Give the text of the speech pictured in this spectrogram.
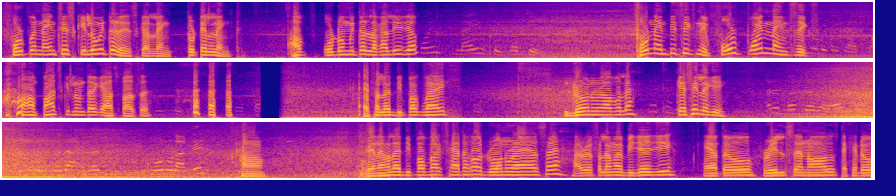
four point nine six kilometre है इसका लेंथ टोटल लेंथ आप ओडोमीटर लगा लीजिए आप। फोर नाइन्टी सिक्स नहीं फोर पॉइंट नाइन सिक्स हाँ पाँच किलोमीटर के आसपास है এফালে দীপক ভাই ড্ৰোন উৰাবলৈ কেচি লাগি अरे मस्त जगह यार मजा आएगा ड्रोन उड़ाते हैं অঁ তেনেহ'লে দীপক ভাগ চাই থাকক ড্ৰোন উৰাই আছে আৰু এফালে আমাৰ বিজয়জী সিহঁতেও ৰিলছ এণ্ড অল তেখেতেও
